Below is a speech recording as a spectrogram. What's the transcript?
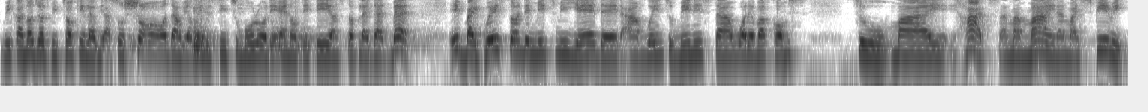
We cannot just be talking like we are so sure that we are going to see tomorrow or the end of the day and stuff like that. But if by grace Sunday meets me here, then I'm going to minister whatever comes to my heart and my mind and my spirit.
